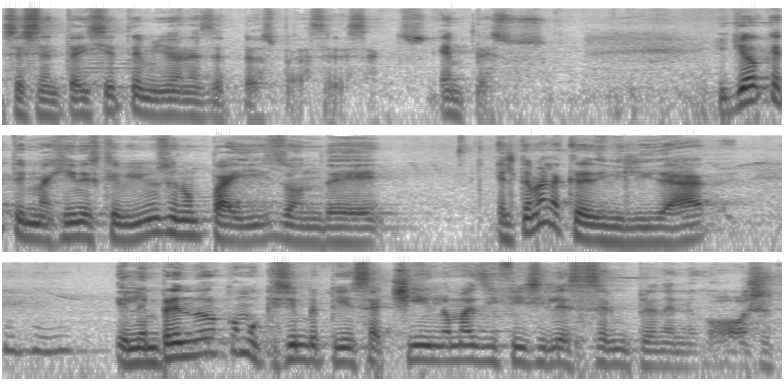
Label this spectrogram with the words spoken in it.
67 millones de pesos para ser exactos, en pesos. Y yo que te imagines que vivimos en un país donde el tema de la credibilidad, el emprendedor como que siempre piensa, ching, lo más difícil es hacer un plan de negocios,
